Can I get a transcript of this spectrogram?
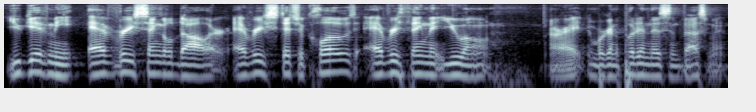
you give me every single dollar, every stitch of clothes, everything that you own." All right, and we're going to put in this investment.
